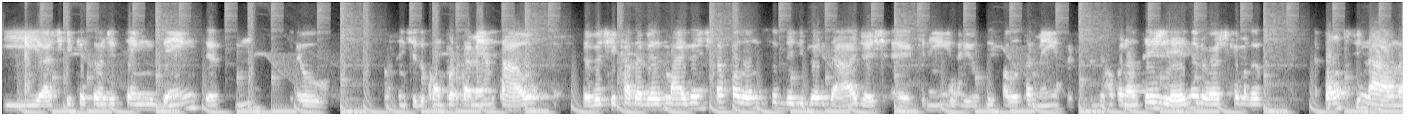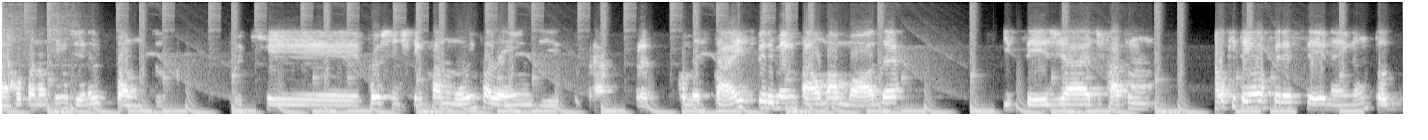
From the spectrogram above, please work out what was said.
E acho que questão de tendência, assim, eu, no sentido comportamental, eu vejo que cada vez mais a gente está falando sobre liberdade, é, que nem a Wilson falou também, essa questão de roupa não ter gênero, eu acho que é uma das pontos final, né? Roupa não tem gênero, ponto porque, poxa, a gente tem que estar muito além disso para começar a experimentar uma moda que seja, de fato, um, algo que tem a oferecer, né? E não todo,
